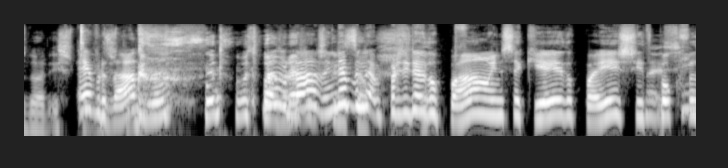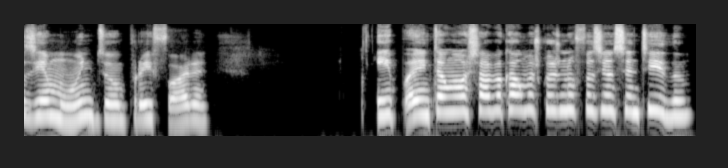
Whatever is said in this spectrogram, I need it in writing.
adoro. Isto é verdade. é verdade. Ainda a partilha do pão e não sei o quê, do peixe, e de é, pouco sim. fazia muito, por aí fora. E então eu achava que algumas coisas não faziam sentido.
